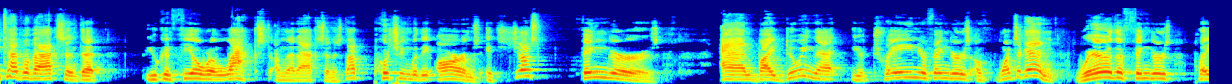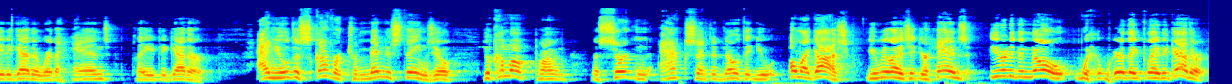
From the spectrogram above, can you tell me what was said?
Any type of accent that you can feel relaxed on that accent. It's not pushing with the arms, it's just fingers. And by doing that, you train your fingers of, once again, where the fingers play together, where the hands play together. And you'll discover tremendous things. You'll, you'll come up on a certain accented note that you, oh my gosh, you realize that your hands, you don't even know where, where they play together.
